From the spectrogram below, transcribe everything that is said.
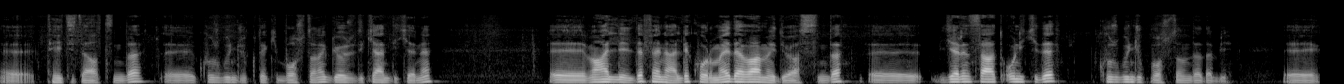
e, tehdit altında. E, Kuzguncuk'taki bostana göz diken dikene e, mahalleli de Fenal'de korumaya devam ediyor aslında. E, yarın saat 12'de Kuzguncuk Bostanı'nda da bir e,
